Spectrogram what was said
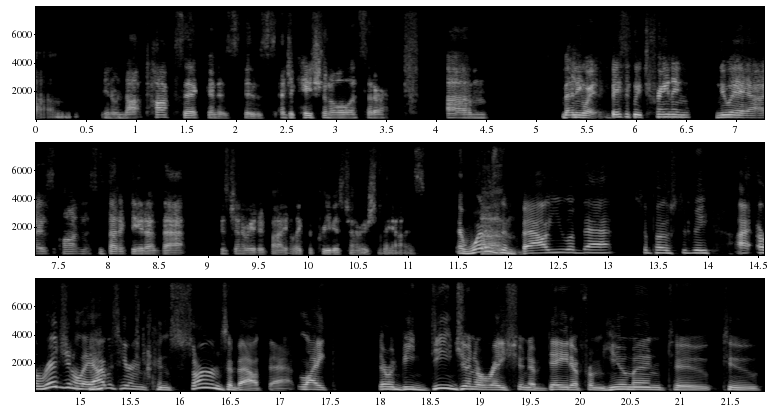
um, you know not toxic and is is educational etc um, but anyway basically training new ais on the synthetic data that is generated by like the previous generation of ais And what is the Um, value of that supposed to be? I, originally, Mm-hmm. I was hearing concerns about that, like there would be degeneration of data from human to to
